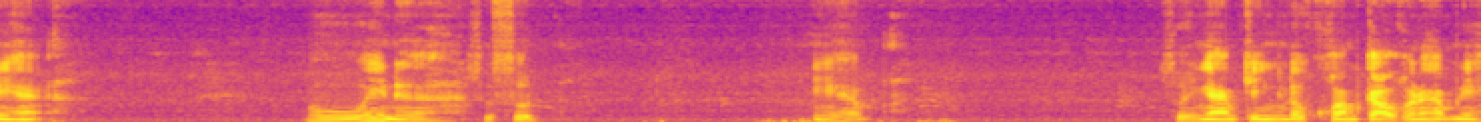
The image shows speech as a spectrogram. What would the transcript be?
นี่ฮะโอ้ยเนื้อสุดๆนี่ครับ สวยงามจริงแล้วความเก่าเขานะครับนี่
